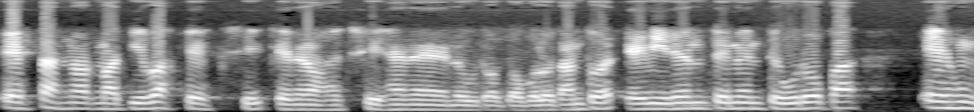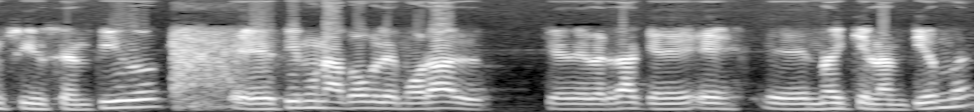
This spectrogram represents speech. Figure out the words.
estas normativas que, nos exigen en Europa. Por lo tanto, evidentemente Europa es un sinsentido, eh, tiene una doble moral que de verdad que eh, no hay quien la entienda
